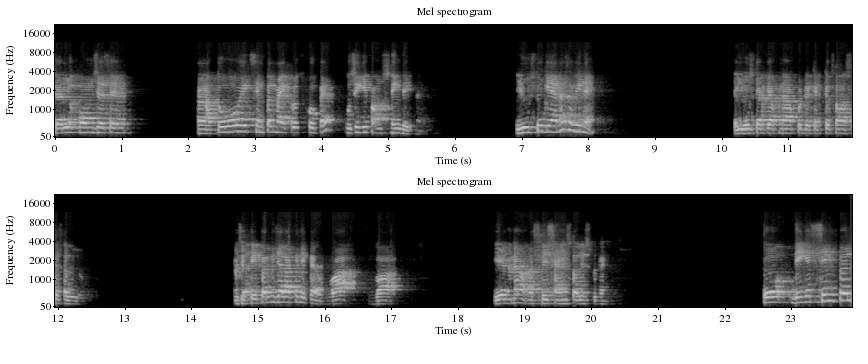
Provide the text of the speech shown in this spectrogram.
शेरलॉक होम्स जैसे हाँ। तो वो एक सिंपल माइक्रोस्कोप है, उसी की फंक्शनिंग देखना है। यूज़ तो किया है ना सभी ने? यूज़ करके अपने आप को डिटेक्टिव समझते सभी लोग। अच्छा पेपर भी जला के देखा है। वाह वाह। ये है ना, असली साइंस वाले स्टूडेंट तो देखिए सिंपल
